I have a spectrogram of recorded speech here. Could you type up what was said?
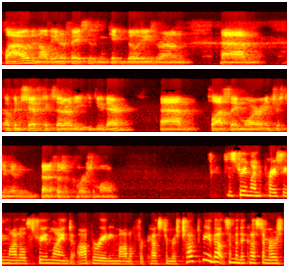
cloud and all the interfaces and capabilities around um, OpenShift, et cetera, that you could do there, um, plus a more interesting and beneficial commercial model. So streamlined pricing model, streamlined operating model for customers. Talk to me about some of the customers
